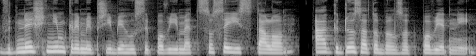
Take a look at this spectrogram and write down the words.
V dnešním krimi příběhu si povíme, co se jí stalo a kdo za to byl zodpovědný.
